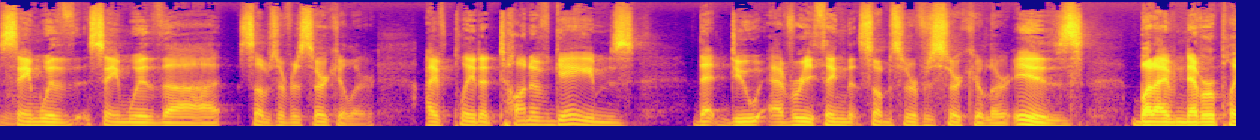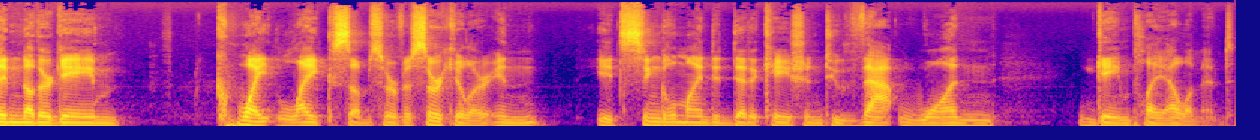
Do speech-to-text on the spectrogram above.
Same with same with uh, Subsurface Circular. I've played a ton of games that do everything that Subsurface Circular is, but I've never played another game quite like Subsurface Circular in its single-minded dedication to that one gameplay element.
